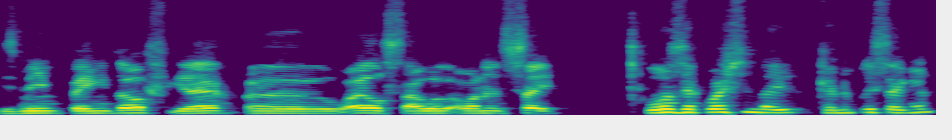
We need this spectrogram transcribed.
It's been paying off. Yeah. Uh, what else I, wanted to say? What was the question? That, can you please say again?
